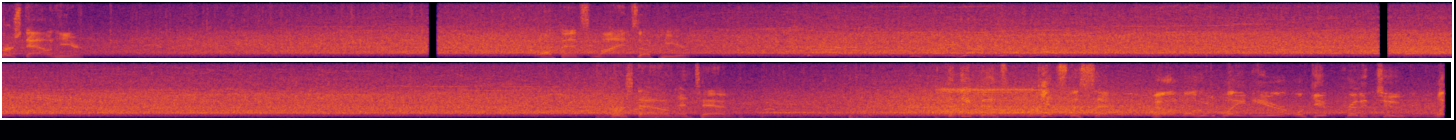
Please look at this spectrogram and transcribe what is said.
First down here. Offense lines up here. First down and 10. The defense gets the sack. Well, I don't know who to blame here or give credit to.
